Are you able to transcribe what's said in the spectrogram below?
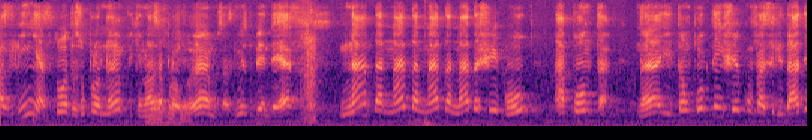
As linhas todas, o Pronamp que nós aprovamos, as linhas do BNDES, nada, nada, nada, nada chegou à ponta. Né? E tampouco tem chego com facilidade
